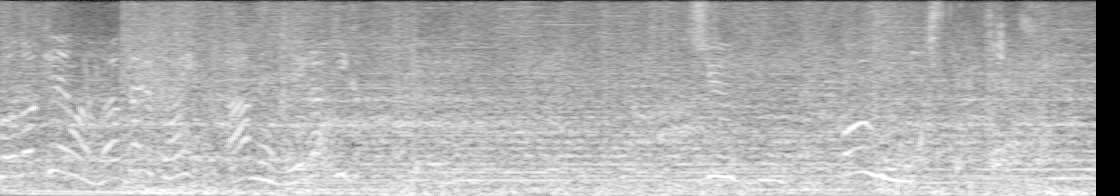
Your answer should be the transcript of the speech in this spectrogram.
この件はわかるかい雨描きが中風本ウに奇跡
